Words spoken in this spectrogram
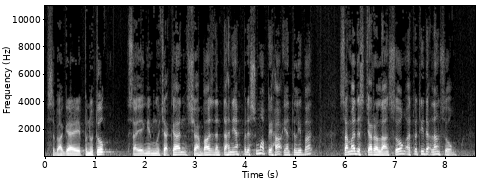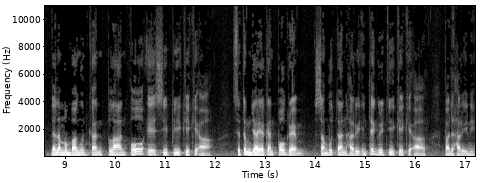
Sebagai penutup, saya ingin mengucapkan syahbaz dan tahniah kepada semua pihak yang terlibat sama ada secara langsung atau tidak langsung dalam membangunkan pelan OACP KKR serta menjayakan program sambutan Hari Integriti KKR pada hari ini.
